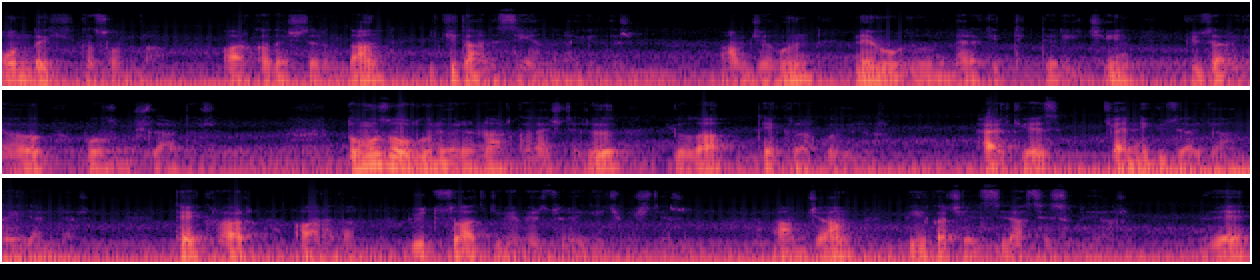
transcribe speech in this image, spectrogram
10 dakika sonra arkadaşlarından iki tanesi yanına gelir. Amcamın ne vurduğunu merak ettikleri için güzergahı bozmuşlardır. Domuz olduğunu öğrenen arkadaşları yola tekrar koyulur. Herkes kendi güzergahında ilerler. Tekrar aradan 3 saat gibi bir süre geçmiştir. Amcam birkaç el silah sesi duyar ve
